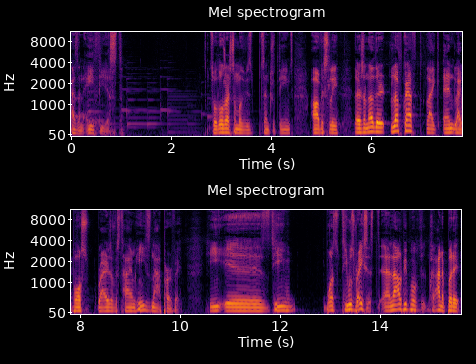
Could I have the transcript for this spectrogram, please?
as an atheist. So those are some of his central themes. Obviously, there's another Lovecraft, like and like most writers of his time, he's not perfect. He is he was he was racist. And a lot of people kind of put it,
